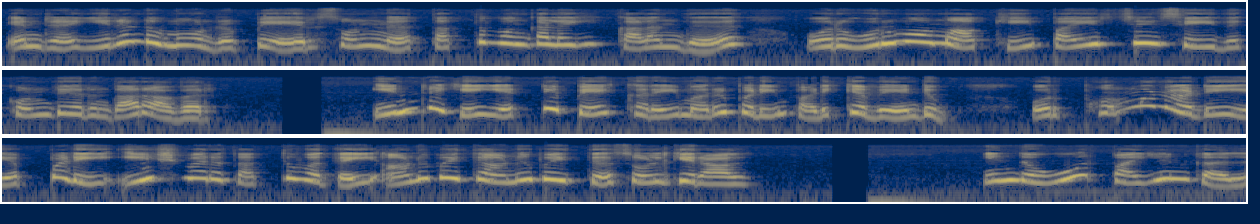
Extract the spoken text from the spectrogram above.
என்ற இரண்டு மூன்று பேர் சொன்ன தத்துவங்களை கலந்து ஒரு உருவமாக்கி பயிற்சி செய்து கொண்டிருந்தார் அவர். இன்றைக்கு எட்டி பேக்கரை மறுபடியும் படிக்க வேண்டும். ஒரு பொம்மநாடி எப்படி ஈஸ்வர தத்துவத்தை அனுபவித்து அனுபவித்து சொல்கிறாள்? இந்த ஊர் பையன்கள்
